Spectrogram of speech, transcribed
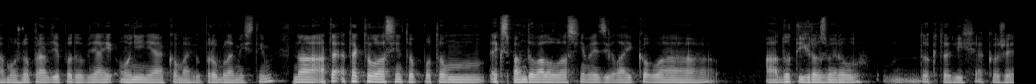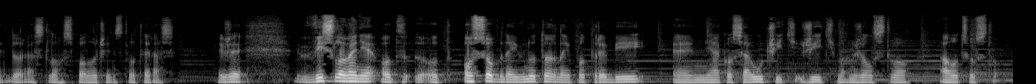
A možno pravdepodobne aj oni nejako majú problémy s tým. No a, a takto vlastne to potom expandovalo vlastne medzi lajkov a, a do tých rozmerov, do ktorých akože dorastlo spoločenstvo teraz. Takže vyslovene od, od osobnej vnútornej potreby eh, nejako sa učiť žiť manželstvo a otcovstvo.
